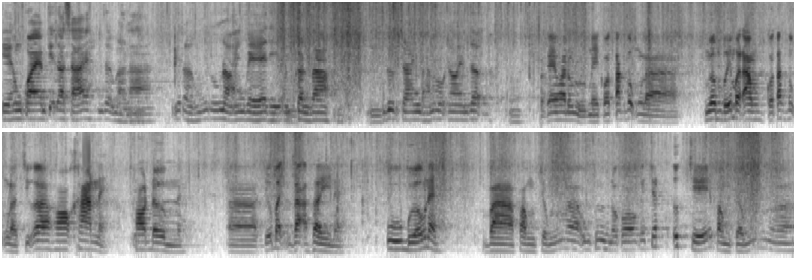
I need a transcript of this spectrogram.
thì hôm qua em tiện ra sáng em dự bảo là biết là không biết lúc nào anh về thì em cần vào. Ừ. dự cho anh bán hộ cho em dự ừ. cái hoa đu đủ này có tác dụng là ngâm với mật ong có tác dụng là chữa ho khan này ho đờm này à, chữa bệnh dạ dày này u bướu này và phòng chống ờ, ung thư nó có cái chất ức chế phòng chống ờ,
